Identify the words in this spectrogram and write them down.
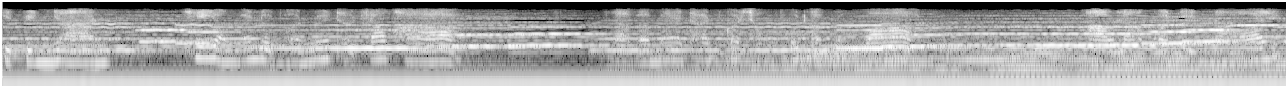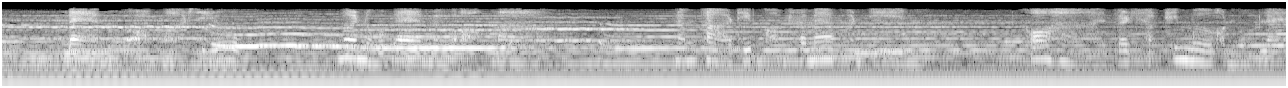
จิตวิญญาณ ที่ยังไม่หลุดพ้นด้วยเถิดเจ้าค่ะและพระแม่ท่านก็ทรงพูดกับหนูว่า เอาล่ะคนอิมน้อย แบมือออกมาสิลูก เมื่อหนูแบมือออกมา น้ำตาทิพย์ของพระแม่กวนอิมก็หายไปจากที่มือของหนูแล้ว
